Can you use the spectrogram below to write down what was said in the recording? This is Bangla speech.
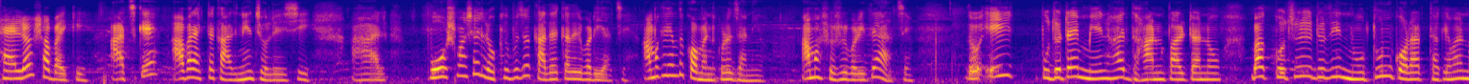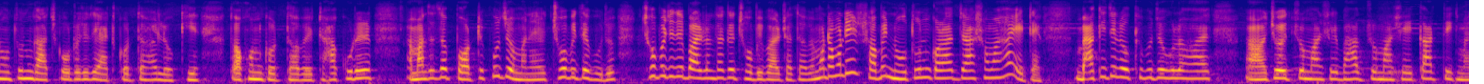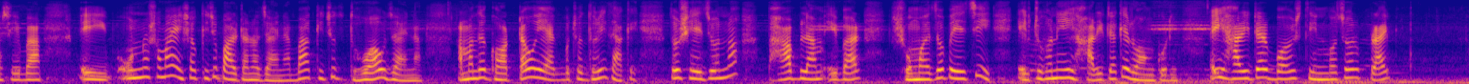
হ্যালো সবাইকে। আজকে আবার একটা কাজ নিয়ে চলে এসেছি। আর পৌষ মাসে লক্ষ্মী পুজো কাদের কাদের বাড়ি আছে? আমাকে কিন্তু কমেন্ট করে জানিও। আমার শ্বশুর বাড়িতে আছে। তো এই পুজোটাই মেন হয় ধান পাল্টানো বা কিছু যদি নতুন করার থাকে মানে নতুন গাছ কৌটো যদি অ্যাড করতে হয় লক্ষ্মীর, তখন করতে হবে। ঠাকুরের, আমাদের তো পটে পুজো মানে ছবিতে পুজো, ছবি যদি পাল্টানো থাকে ছবি পাল্টাতে হবে। মোটামুটি সবই নতুন করার যা সময় হয় এটাই। বাকি যে লক্ষ্মী পুজোগুলো হয় চৈত্র মাসে, ভাদ্র মাসে, কার্তিক মাসে বা এই অন্য সময় এসব কিছু পাল্টানো যায় না বা কিছু ধোয়াও যায় না। আমাদের ঘরটাও এই এক বছর ধরেই থাকে। তো সেই জন্য ভাবলাম এবার সময় তো পেয়েছি, একটুখানি এই হাঁড়িটাকে রং করি। এই হাঁড়িটার বয়স তিন বছর প্রায়।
